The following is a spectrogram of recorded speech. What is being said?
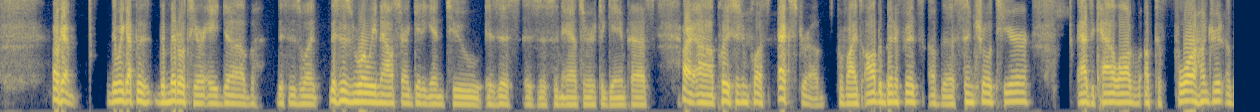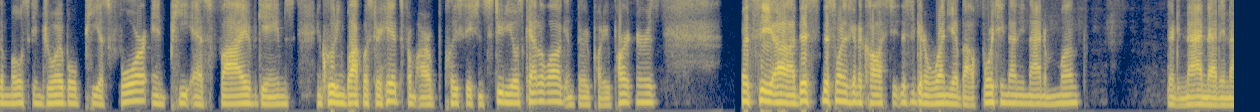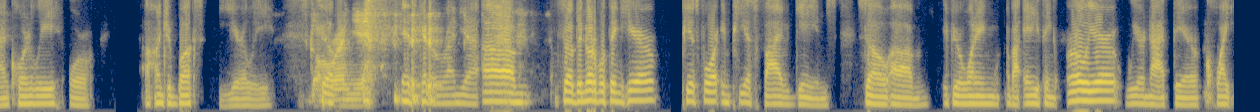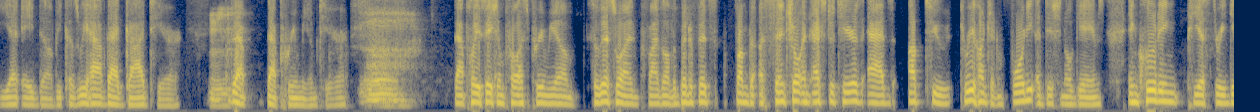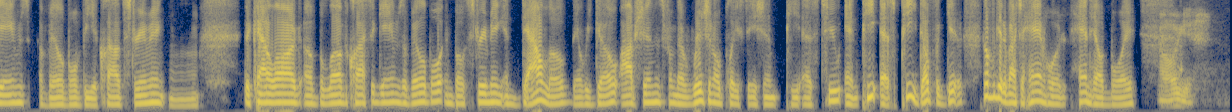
Okay. Then we got the, the middle tier, A dub. This is what this is where we now start getting into is this is this an answer to Game Pass? All right, uh PlayStation Plus Extra provides all the benefits of the Essential tier adds a catalog of up to 400 of the most enjoyable PS4 and PS5 games, including blockbuster hits from our PlayStation Studios catalog and third-party partners. Let's see. Uh, this this one is going to cost you. This is going to run you about $14.99 a month, $39.99 quarterly, or a hundred bucks yearly. It's gonna So- run you. It's going to run you. Um, so the notable thing here: PS4 and PS5 games. So um, if you're wondering about anything earlier, we are not there quite yet, A dub, because we have that God tier, Mm. that that premium tier. That PlayStation Plus premium. So this one provides all the benefits from the essential and extra tiers, adds up to 340 additional games, including PS3 games available via cloud streaming. Mm. The catalog of beloved classic games available in both streaming and download. There we go. Options from the original PlayStation, PS2, and PSP. Don't forget, don't forget about your handheld handheld boy. Oh yeah.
